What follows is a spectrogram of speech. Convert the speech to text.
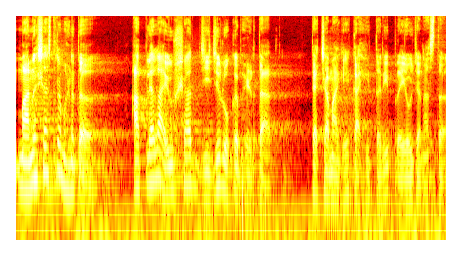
मानसशास्त्र म्हणतं आपल्याला आयुष्यात जी जी लोकं भेटतात त्याच्यामागे काहीतरी प्रयोजन असतं.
